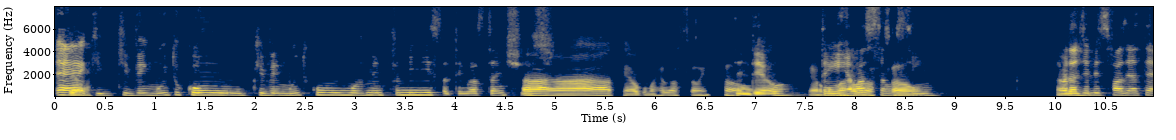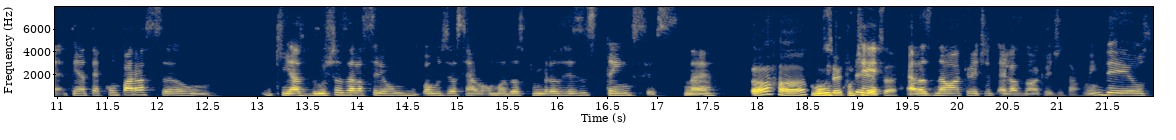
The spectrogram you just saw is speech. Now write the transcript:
É, É. que, que vem muito com que vem muito com o movimento feminista, tem bastante isso. Ah, tem alguma relação então. entendeu? tem Tem relação, relação. sim. Na verdade, eles fazem até tem até comparação que as bruxas elas seriam, vamos dizer assim, uma das primeiras resistências, né? Aham, com Muito, porque certeza. elas não, acredit... elas não acreditavam em Deus,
